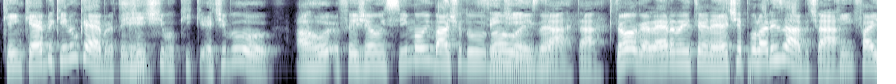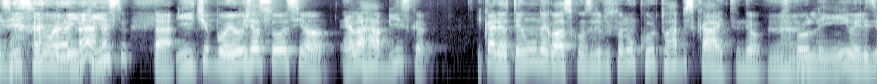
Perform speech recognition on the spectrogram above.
Quem quebra e quem não quebra. Tem Sim. gente, tipo, que é tipo arroz, feijão em cima ou embaixo do, do arroz, né? Tá, tá, Então a galera na internet é polarizada. Tipo, Tá. quem faz isso não é bem quisto. tá. E, tipo, eu já sou assim, ó. Ela rabisca. E, cara, eu tenho um negócio com os livros que eu não curto rabiscar, entendeu? Uhum. Tipo, eu leio eles.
